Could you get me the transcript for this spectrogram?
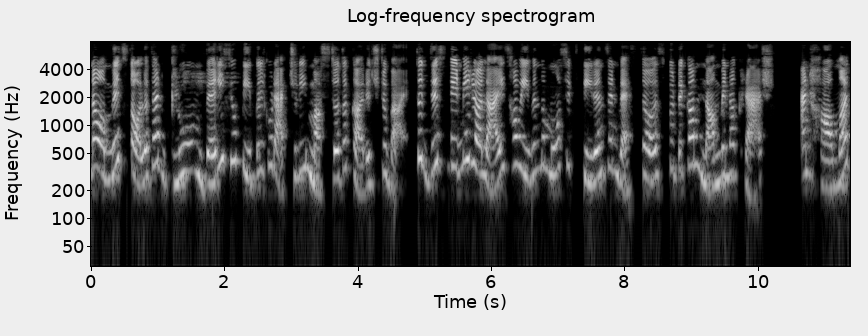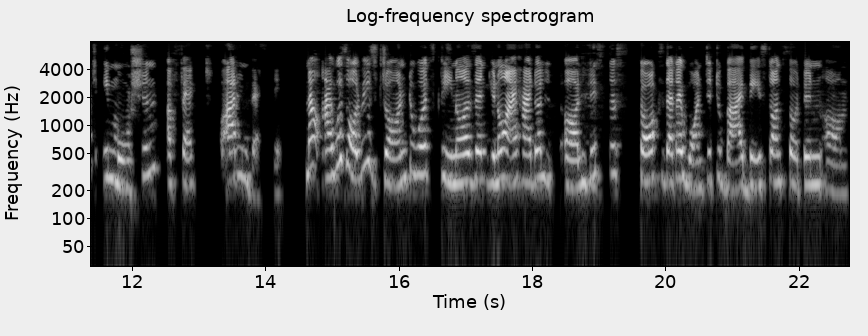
Now, amidst all of that gloom, very few people could actually muster the courage to buy. So, this made me realize how even the most experienced investors could become numb in a crash and how much emotion affect our investing. Now, I was always drawn towards screeners, and you know, I had a, a list of stocks that I wanted to buy based on certain um,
